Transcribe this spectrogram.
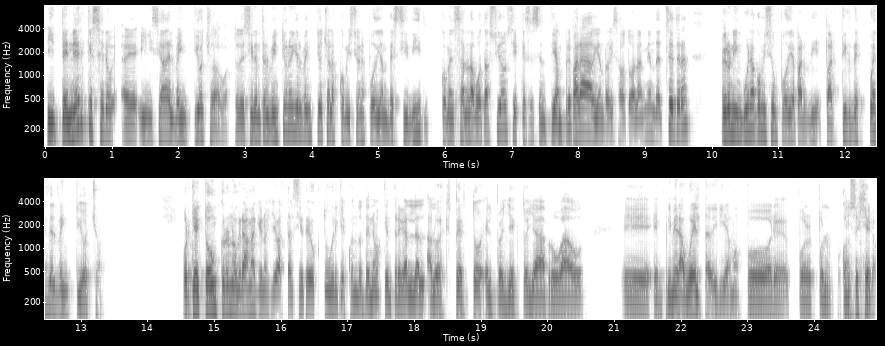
y tener que ser eh, iniciada el 28 de agosto. Es decir, entre el 21 y el 28 las comisiones podían decidir comenzar la votación si es que se sentían preparadas, habían revisado toda la enmienda, etcétera, pero ninguna comisión podía partir después del 28 porque hay todo un cronograma que nos lleva hasta el 7 de octubre, que es cuando tenemos que entregarle a, los expertos el proyecto ya aprobado eh, en primera vuelta, diríamos, por, eh, por, por, los consejeros.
